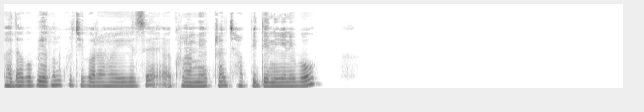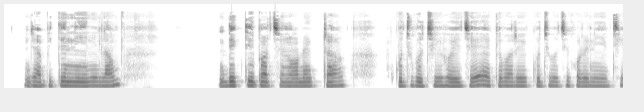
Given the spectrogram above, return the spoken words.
বাঁধাকপি এখন কুচি করা হয়ে গেছে। এখন আমি একটা ঝাঁপিতে নিয়ে নেব। ঝাঁপিতে নিয়ে নিলাম। দেখতেই পাচ্ছেন অনেকটা কুচি কুচি হয়েছে। একেবারে কুচি কুচি করে নিয়েছি।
